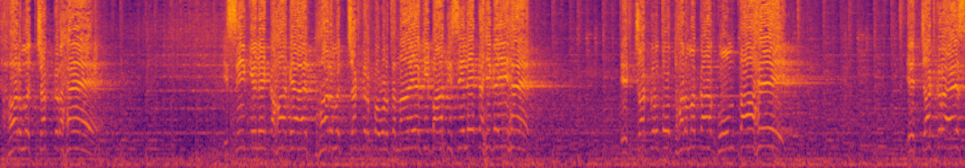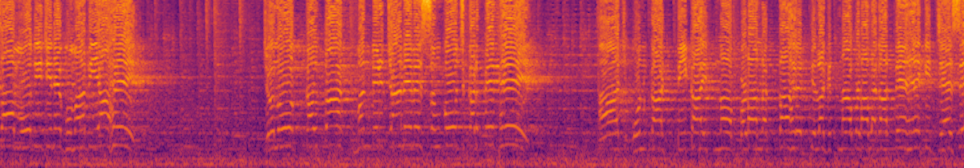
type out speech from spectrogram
धर्म चक्र है। इसी के लिए कहा गया है, धर्म चक्र प्रवर्तनाय की बात इसीलिए कही गई है। ये चक्र तो धर्म का घूमता है। ये चक्र ऐसा मोदी जी ने घुमा दिया है, जो लोग कल तक मंदिर जाने में संकोच करते थे, आज उनका टीका इतना बड़ा लगता है, तिलक इतना बड़ा लगाते हैं कि जैसे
